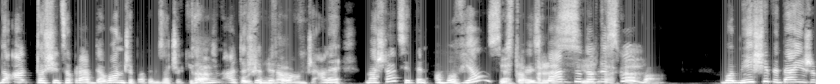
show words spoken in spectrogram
No, a to się co prawda łączy potem z oczekiwaniem, Tak, ale to się dopiero tak. łączy. Ale masz rację, ten obowiązek to jest bardzo dobre taka. słowo. Bo mnie się wydaje, że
